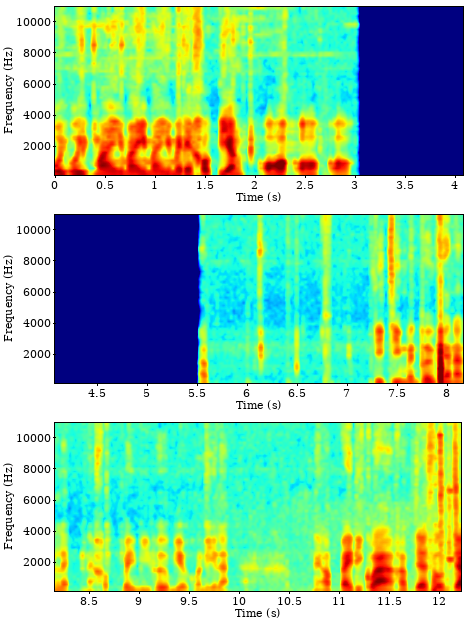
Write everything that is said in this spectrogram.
อุ้ยอุ้ยไม่ไม่ไม่ไม่ได้เข้าเตียง ออกออกออกครับ จริงๆมันเพิ่มแค่นั้นแหละนะครับ ไม่มีเพิ่มเยอะกว่านี้ละนะครับ ไปดีกว่าครับจะสนใจ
